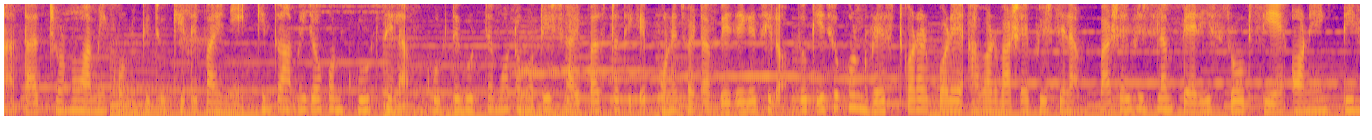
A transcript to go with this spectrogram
না, তার জন্য আমি কোনো কিছু খেতে পারিনি। কিন্তু আমি যখন ঘুরছিলাম ঘুরতে ঘুরতে মোটামুটি সাড়ে পাঁচটা থেকে পৌনে ছয়টা বেজে গেছিল। তো কিছুক্ষণ রেস্ট করার পরে আবার বাসায় ফিরছিলাম। বাসায় ফিরছিলাম প্যারিস রোড দিয়ে। অনেক দিন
